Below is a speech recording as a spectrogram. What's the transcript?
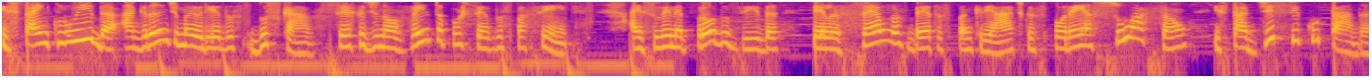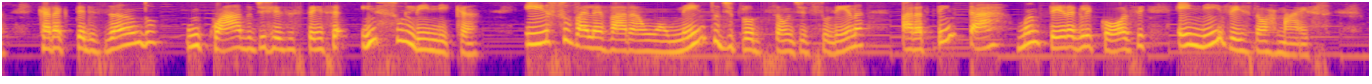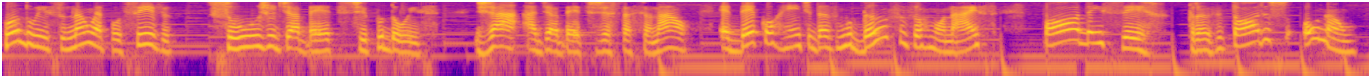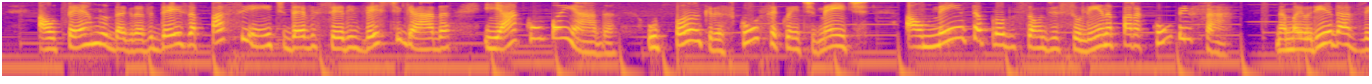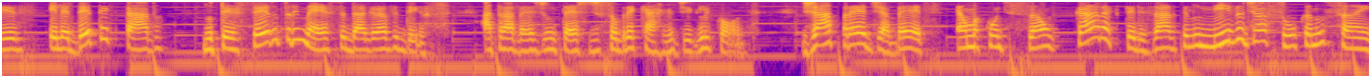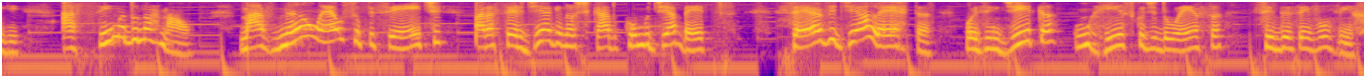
está incluída a grande maioria dos, dos casos, cerca de 90% dos pacientes. A insulina é produzida pelas células betas pancreáticas, porém a sua ação está dificultada, caracterizando um quadro de resistência insulínica. Isso vai levar a um aumento de produção de insulina para tentar manter a glicose em níveis normais. Quando isso não é possível, surge o diabetes tipo 2. Já a diabetes gestacional é decorrente das mudanças hormonais, podem ser transitórios ou não. Ao término da gravidez, a paciente deve ser investigada e acompanhada. O pâncreas, consequentemente, aumenta a produção de insulina para compensar. Na maioria das vezes, ele é detectado no terceiro trimestre da gravidez, através de um teste de sobrecarga de glicose. Já a pré-diabetes é uma condição caracterizada pelo nível de açúcar no sangue acima do normal mas não é o suficiente para ser diagnosticado como diabetes. Serve de alerta, pois indica um risco de doença se desenvolver.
